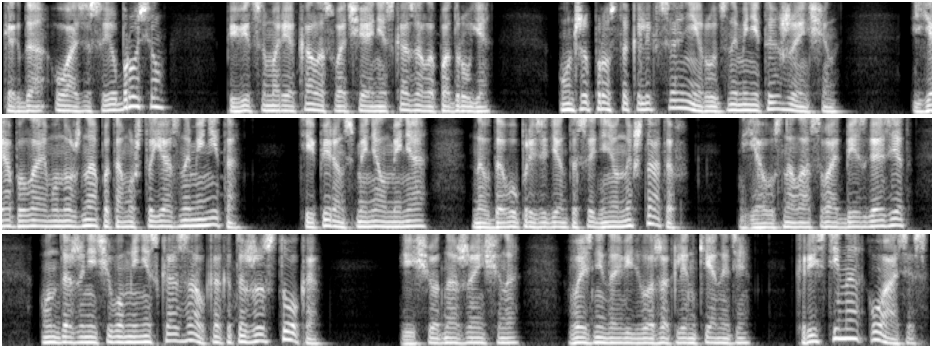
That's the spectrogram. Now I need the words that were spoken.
Когда Оазис ее бросил, певица Мария Калас в отчаянии сказала подруге — он же просто коллекционирует знаменитых женщин. Я была ему нужна, потому что я знаменита. Теперь он сменял меня на вдову президента Соединенных Штатов. Я узнала о свадьбе из газет. Он даже ничего мне не сказал, как это жестоко. еще одна женщина возненавидела Жаклин Кеннеди. Кристина Оазис.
